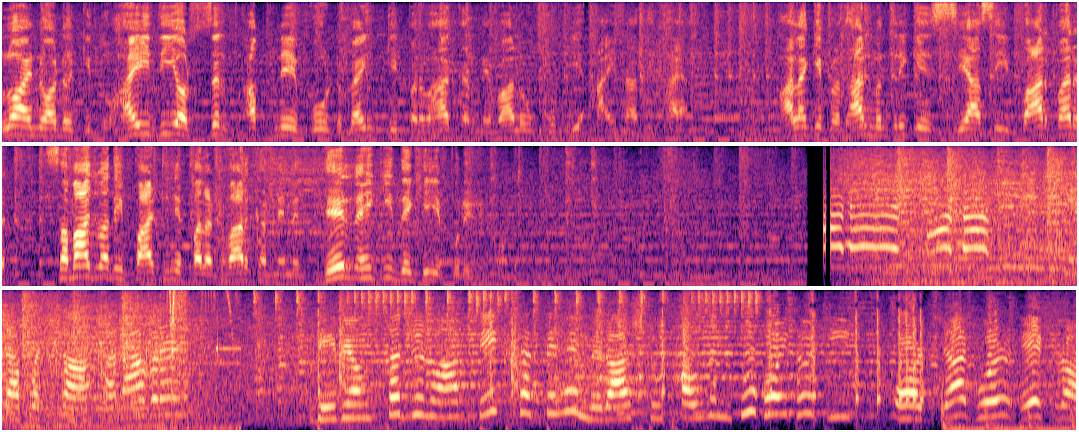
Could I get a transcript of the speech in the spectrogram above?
लॉ एंड ऑर्डर की दुहाई दी और सिर्फ़ अपने वोट बैंक की परवाह करने वालों को भी आईना दिखाया। हालाँकि प्रधानमंत्री के सियासी वार पर समाजवादी पार्टी ने पलटवार करने में देर नहीं की देखिए ये पूरी रिपोर्ट। का अनावरण। देवियों सज्जनों आप देख सकते हैं मिराज 2002 30 और जैगवर एक्रा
